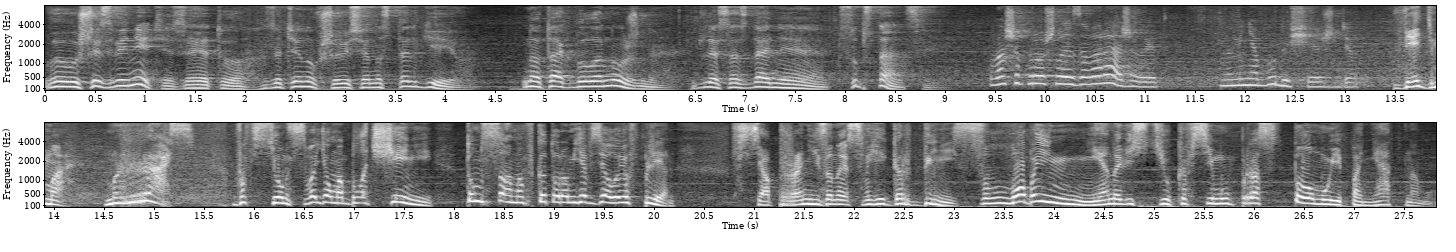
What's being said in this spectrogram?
Вы уж извините за эту затянувшуюся ностальгию, но так было нужно для создания субстанции. Ваше прошлое завораживает, но меня будущее ждет. Ведьма! Мразь! Во всем своем облачении, том самом, в котором я взял ее в плен. Вся пронизанная своей гордыней, злобой и ненавистью ко всему простому и понятному.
